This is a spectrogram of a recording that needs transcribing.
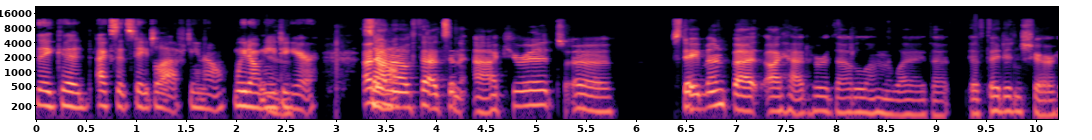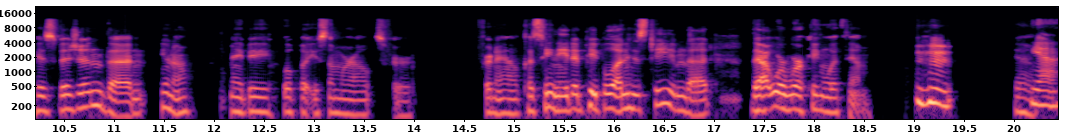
they could exit stage left you know we don't need yeah. you here. I don't know if that's an accurate uh, statement but i had heard that along the way that if they didn't share his vision then you know maybe we'll put you somewhere else for for now because he needed people on his team that that were working with him mm-hmm. yeah yeah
